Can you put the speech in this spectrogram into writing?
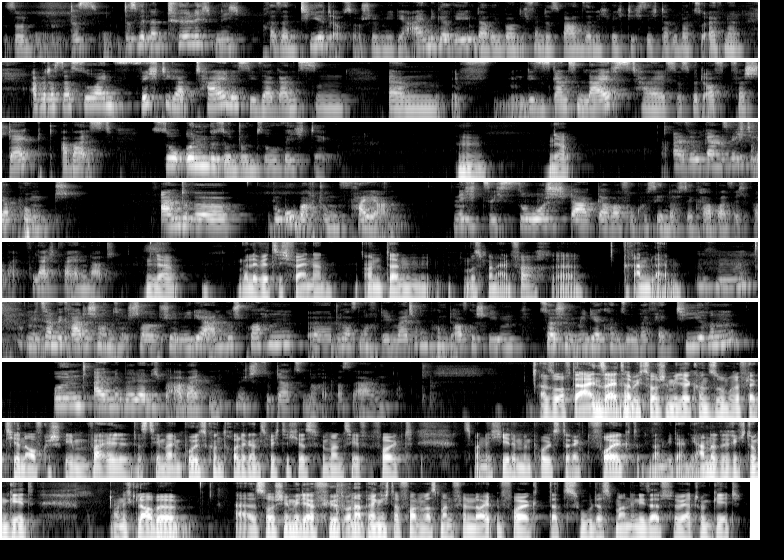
So, das, das wird natürlich nicht präsentiert auf Social Media. Einige reden darüber und ich finde es wahnsinnig wichtig, sich darüber zu öffnen. Aber dass das so ein wichtiger Teil ist dieser ganzen, ähm, dieses ganzen Lifestyles, das wird oft versteckt, aber ist so ungesund und so wichtig. Hm. Ja. Also ganz wichtiger Punkt. Andere Beobachtungen feiern. Nicht sich so stark darauf fokussieren, dass der Körper sich vielleicht verändert. Ja, weil er wird sich verändern. Und dann muss man einfach äh, dranbleiben. Mhm. Und jetzt haben wir gerade schon Social Media angesprochen. Äh, du hast noch den weiteren Punkt aufgeschrieben, Social Media Konsum reflektieren und eigene Bilder nicht bearbeiten. Möchtest du dazu noch etwas sagen? Also auf der einen Seite habe ich Social Media Konsum reflektieren aufgeschrieben, weil das Thema Impulskontrolle ganz wichtig ist, wenn man Ziel verfolgt, dass man nicht jedem Impuls direkt folgt und dann wieder in die andere Richtung geht. Und ich glaube, Social Media führt unabhängig davon, was man für Leuten folgt, dazu, dass man in die Selbstbewertung geht.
